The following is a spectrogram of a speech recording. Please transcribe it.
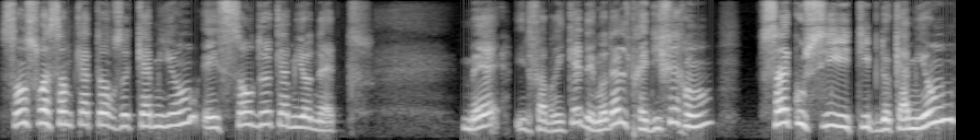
174 camions et 102 camionnettes. Mais il fabriquait des modèles très différents. Cinq ou six types de camions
